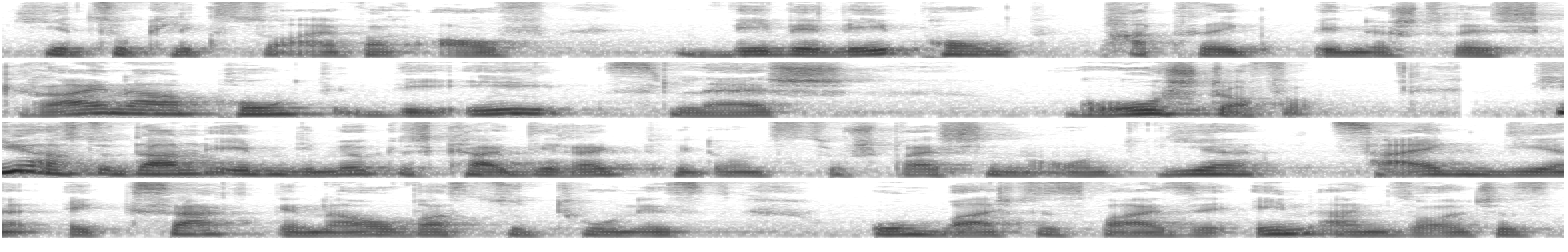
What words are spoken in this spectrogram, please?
Hierzu klickst du einfach auf www.patrick-greiner.de slash Rohstoffe. Hier hast du dann eben die Möglichkeit, direkt mit uns zu sprechen und wir zeigen dir exakt genau, was zu tun ist, um beispielsweise in ein solches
